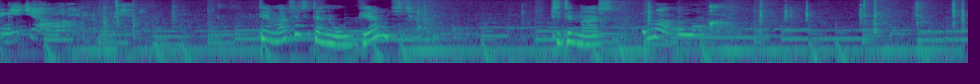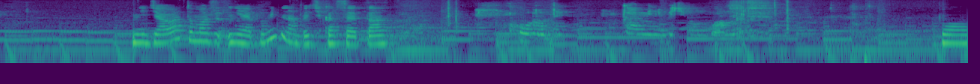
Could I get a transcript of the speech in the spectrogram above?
Nie działa. Ty, możesz ten łuk wziąć? Czy ty masz? Mam łuk. Nie działa? To może... Nie, powinna być kaseta. Kurde. Kamień wyciągłam. Bo...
